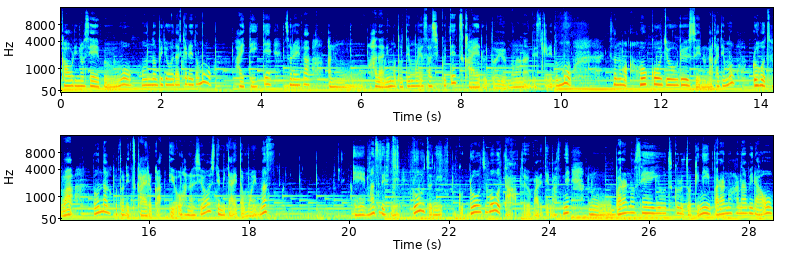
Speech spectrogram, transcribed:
香りの成分をほんの微量だけれども入っていてそれがあの肌にもとても優しくて使えるというものなんですけれどもその芳香蒸留水の中でもローズはどんなことに使えるかっていうお話をしてみたいと思います。えー、まずですねローズにローズウォーターと呼ばれてますね。あのバラの精油を作る時にバラの花びらを、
